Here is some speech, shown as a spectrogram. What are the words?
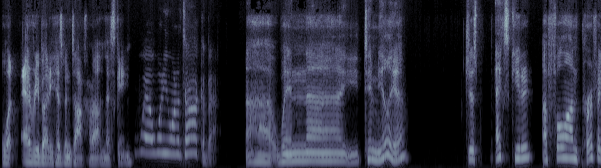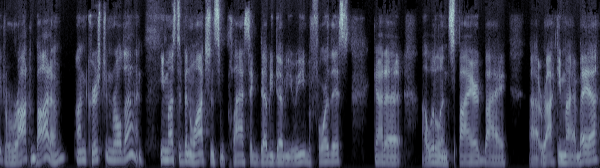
what everybody has been talking about in this game. Well, what do you want to talk about? Uh, when uh, Tim Melia just executed a full-on perfect rock bottom on Christian Roldan. He must have been watching some classic WWE before this, got a, a little inspired by uh, Rocky Maivia,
